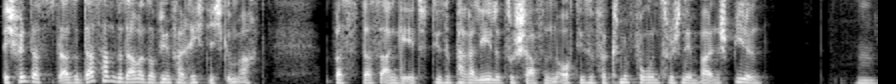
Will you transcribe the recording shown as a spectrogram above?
ich finde das, also das haben sie damals auf jeden Fall richtig gemacht, was das angeht, diese Parallele zu schaffen, auch diese Verknüpfungen zwischen den beiden Spielen. Hm.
